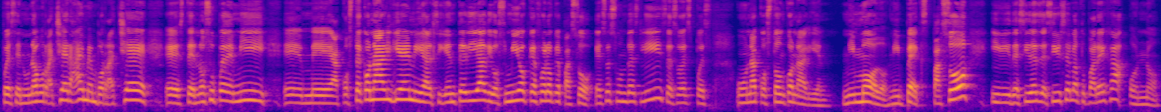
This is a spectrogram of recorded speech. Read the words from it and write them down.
pues en una borrachera, ay, me emborraché, este, no supe de mí, eh, me acosté con alguien y al siguiente día, Dios mío, ¿qué fue lo que pasó? Eso es un desliz, eso es pues un acostón con alguien, ni modo, ni pex, pasó y decides decírselo a tu pareja o no.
